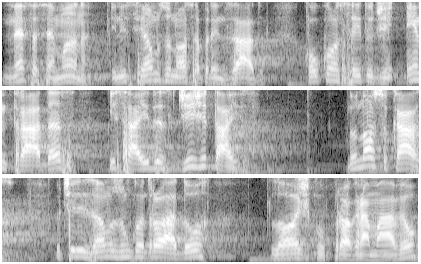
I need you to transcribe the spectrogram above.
Nesta semana, iniciamos o nosso aprendizado com o conceito de entradas e saídas digitais. No nosso caso, utilizamos um controlador lógico programável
